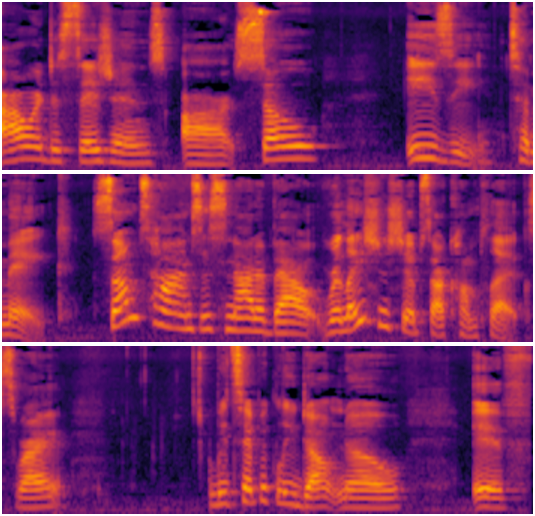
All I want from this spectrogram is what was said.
our decisions are so easy to make. Sometimes it's not about relationships are complex, right? We typically don't know if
